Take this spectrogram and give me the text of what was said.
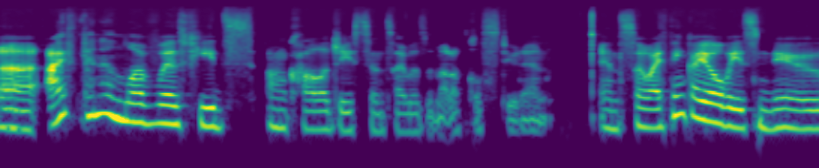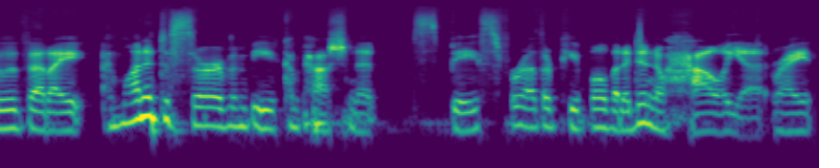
Yeah. Uh, I've been in love with peds oncology since I was a medical student. And so I think I always knew that I, I wanted to serve and be a compassionate space for other people, but I didn't know how yet, right?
